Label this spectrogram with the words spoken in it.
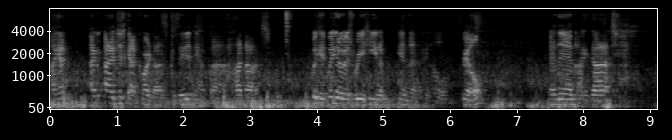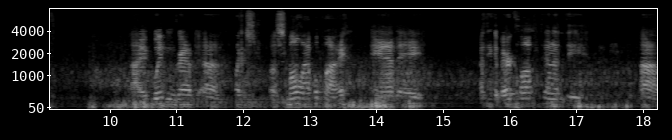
I got, I, I just got corn dogs because they didn't have uh, hot dogs. We could, we could always reheat them in the, in the little grill. And then I got, I went and grabbed uh, like a small apple pie and a, I think a bear claw down at the uh,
